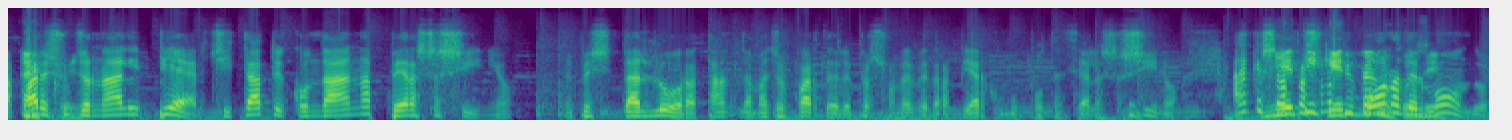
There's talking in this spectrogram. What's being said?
appare Ecco. sui giornali Pier citato in condanna per assassinio, e da allora tan- la maggior parte delle persone vedrà Pier come un potenziale assassino, anche se è la persona più buona del così. mondo.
